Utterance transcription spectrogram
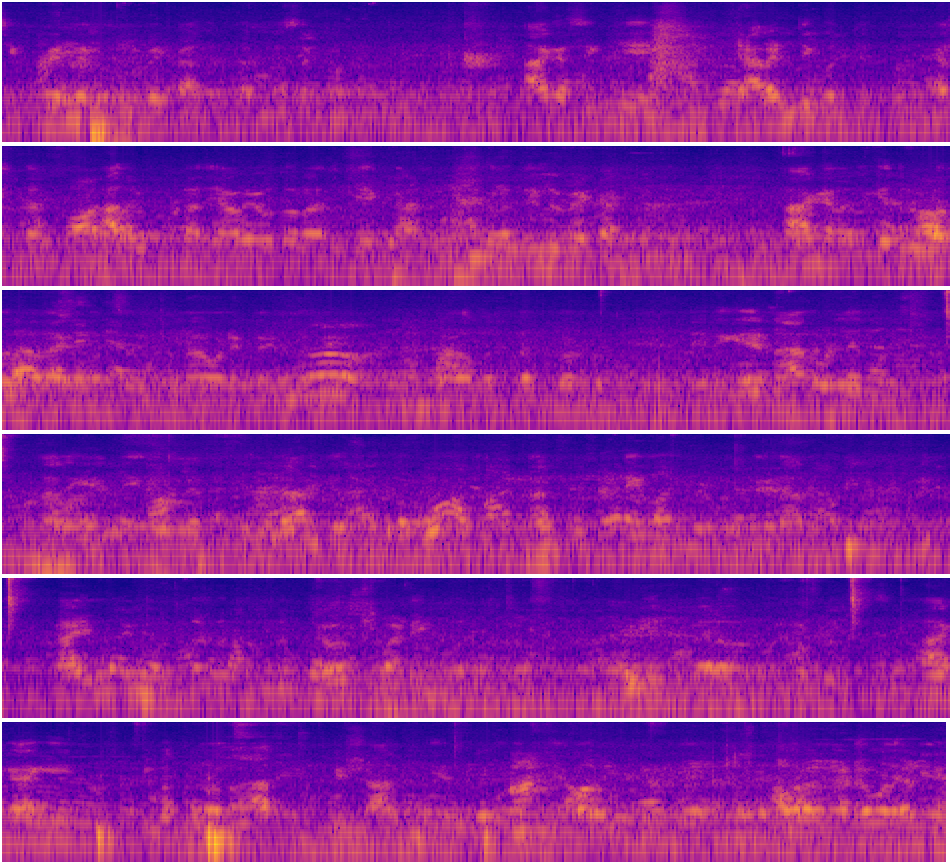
ಚಿಕ್ಕಪೇಟೆಯಲ್ಲಿ ನಿಲ್ಲಬೇಕಾದಂಥ ಪ್ರಸಂಗ. ಆಗ ಸಿಕ್ಕಿ ಗ್ಯಾರಂಟಿ ಗೊತ್ತಿತ್ತು, ಕಷ್ಟ. ಆದರೂ ಕೂಡ ಅದು ಯಾವ್ಯಾವುದೋ ರಾಜಕೀಯ ಕಾರಣಕ್ಕೋಸ್ಕರ ನಿಲ್ಲಬೇಕಾಗ್ತದೆ. ಆಗ ನನಗೆ ಎದುರು ಬದಲಾದಾಗ ಒಂದ್ಸರಿ ಚುನಾವಣೆ ಟೈಮಲ್ಲಿ ಭಾಳ ಬಂದು ತಂದ್ಕೊಂಡು ನಿನಗೆ ನಾನು ಒಳ್ಳೇದು ನನಗೆ ನೀನು ಒಳ್ಳೇದು ನೀನು ಸೋತರೋ ನಾನು ಮಾಡಿ. ಹಾಗಾಗಿ ಇವತ್ತು ನನ್ನ ಆತ್ಮಕ್ಕೆ ಶಾಂತಿಯನ್ನು ಯಾವ ರೀತಿ ಅವರ ನಡವಳಿಕೆ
